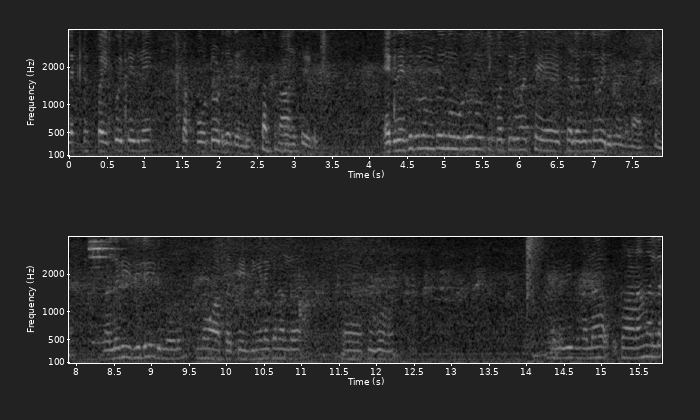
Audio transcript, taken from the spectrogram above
ഇലക്ട്രിക് പൈപ്പ് വെച്ച് ഇതിന് സപ്പോർട്ട് കൊടുത്തിട്ടുണ്ട്. നാല് സൈഡ് ഏകദേശം ഇത് നമുക്ക് നൂറ് നൂറ്റിപ്പത്ത് രൂപ ചെ- ചെലവ് വരുന്നുണ്ട് മാക്സിമം നല്ല രീതിയിൽ ഇരുന്നോളും. പിന്നെ വാട്ടർ ചേഞ്ചിങ്ങിനൊക്കെ നല്ല സുഖമാണ്. നല്ല രീതി നല്ല കാണാൻ നല്ല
